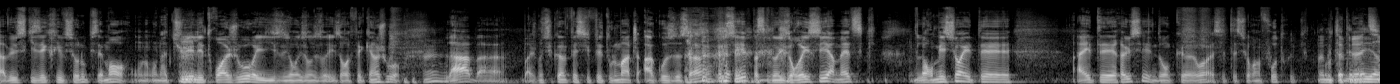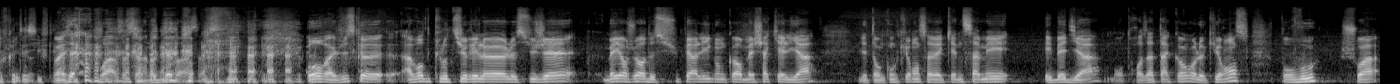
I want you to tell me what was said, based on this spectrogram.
T'as vu ce qu'ils écrivent sur nous, puis c'est mort. On, a tué mm. les trois jours et ils, ont, ils, auraient fait qu'un jour. Là, bah, bah, je me suis quand même fait siffler tout le match à cause de ça aussi, parce qu'ils ont réussi à mettre. Leur mission a été a été réussi. Donc, euh, ouais, c'était sur un faux truc. Ouais, mais t'étais meilleur que t'es sifflé. Ouais. ça, c'est un autre débat, ça. bon, bah, juste avant de clôturer le, sujet, meilleur joueur de Super League encore, Meshak Elia. Il est en concurrence avec Ensame et Bedia. Bon, trois attaquants en l'occurrence. Pour vous, choix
